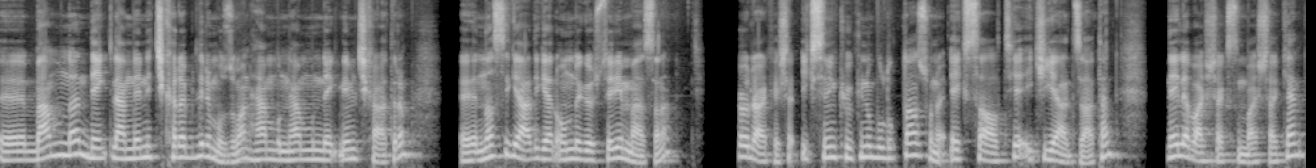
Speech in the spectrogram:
Ee, ben bunların denklemlerini çıkarabilirim o zaman. Hem bunun hem bunun denklemini çıkartırım. Ee, nasıl geldi? Gel onu da göstereyim ben sana. Şöyle arkadaşlar. X'inin kökünü bulduktan sonra eksi 6'ya 2 geldi zaten. Neyle başlayacaksın başlarken?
